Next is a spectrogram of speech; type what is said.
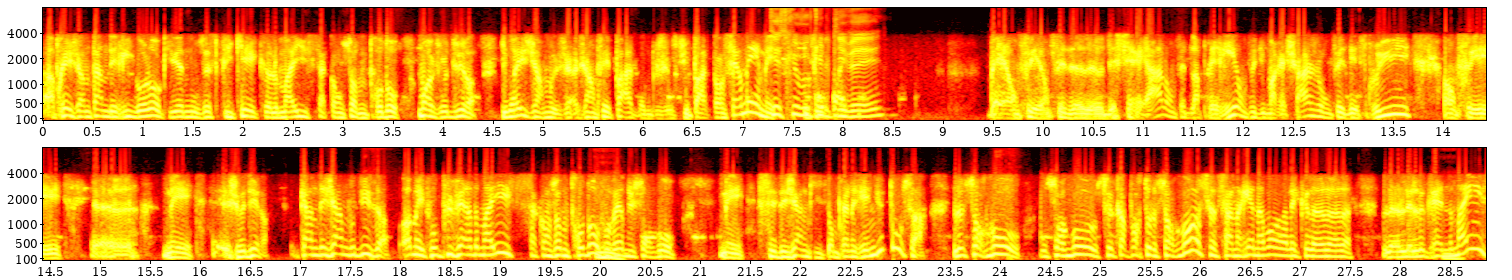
après, j'entends des rigolos qui viennent nous expliquer que le maïs, ça consomme trop d'eau. Moi, je veux dire, du maïs, j'en fais pas, donc je suis pas concerné. Mais Qu'est-ce que vous pas- cultivez? Ben, on fait, on fait de- de- des céréales, on fait de la prairie, on fait du maraîchage, on fait des fruits, on fait. euh, mais je veux dire, quand des gens vous disent, oh mais il faut plus faire de maïs, ça consomme trop d'eau, il faut faire du sorgho. Mais c'est des gens qui comprennent rien du tout ça. Le sorgho, le sorgho, ce qu'apporte le sorgho, ça n'a rien à voir avec le, le, le- le- le grain de maïs.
